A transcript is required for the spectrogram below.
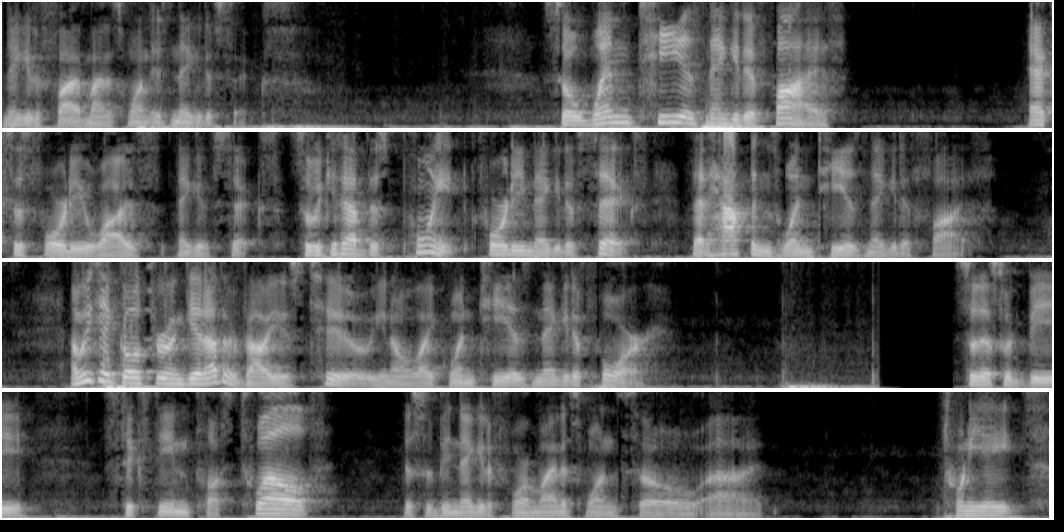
Negative 5 minus 1 is negative 6. So when t is negative 5, x is 40, y is negative 6. So we could have this point, 40, negative 6, that happens when t is negative 5. And we could go through and get other values too, you know, like when t is negative 4. So this would be 16 plus 12. This would be negative 4 minus 1, so uh, 28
